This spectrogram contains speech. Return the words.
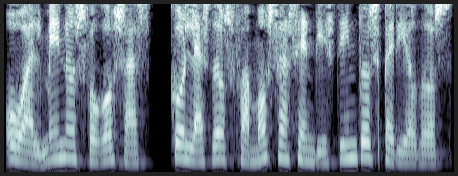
o al menos fogosas, con las dos famosas en distintos periodos.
